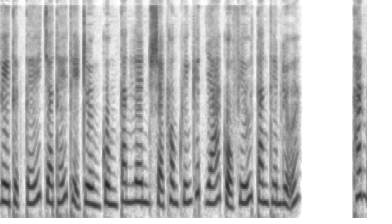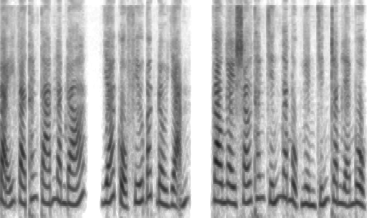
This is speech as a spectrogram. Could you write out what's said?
vì thực tế cho thấy thị trường cùng tăng lên sẽ không khuyến khích giá cổ phiếu tăng thêm nữa. Tháng 7 và tháng 8 năm đó, giá cổ phiếu bắt đầu giảm. Vào ngày 6 tháng 9 năm 1901,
